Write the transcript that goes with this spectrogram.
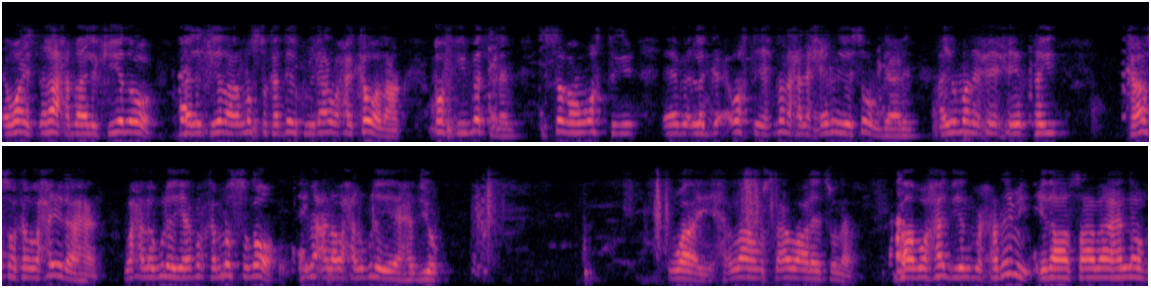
waa istilaax maalikiyada oo maalikiyada nusuka haday ku yiraahdaan waxay ka wadaan qofkii mesela isagoo waqtigi waqti madaxa la xiriyo soo gaarin ayuu madaxii xiirtay kaasoo kale waxay yiraahdaan waxa lagu leeyahay marka nusugo bimacna waxa lagu leeyahay hadiyo واي اللهم استعان عليه السلام باب هدي المحرم إذا صاب أهله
